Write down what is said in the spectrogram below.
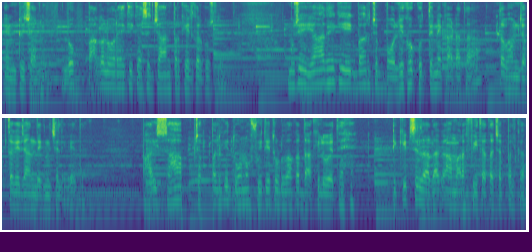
एंट्री चालू। लोग पागल हो रहे हैं कि कैसे जान पर खेल कर घुस ले मुझे याद है कि एक बार जब बॉली को कुत्ते ने काटा था तब हम जब तक ये जान देखने चले गए थे। भाई साहब चप्पल के दोनों फीते तुड़वा कर दाखिल हुए थे। टिकट से ज़्यादा का हमारा फीता था चप्पल का।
